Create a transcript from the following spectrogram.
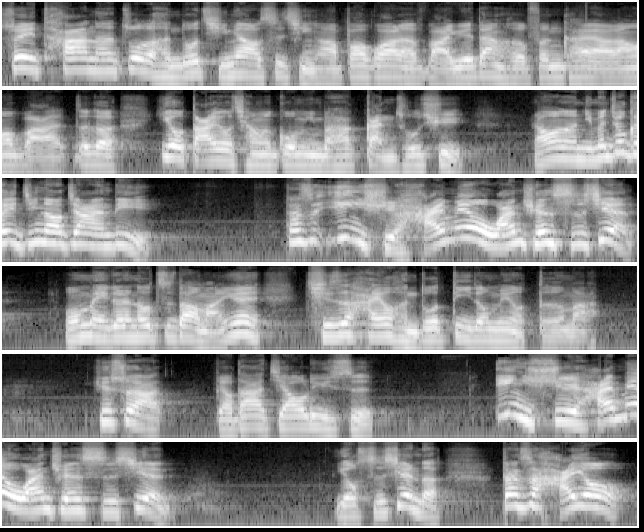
所以他呢做了很多奇妙的事情啊，包括了把约旦河分开啊，然后把这个又大又强的国民把他赶出去，然后呢，你们就可以进到迦南地。但是应许还没有完全实现，我们每个人都知道嘛，因为其实还有很多地都没有得嘛。约书亚表达的焦虑是，应许还没有完全实现，有实现的，但是还有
